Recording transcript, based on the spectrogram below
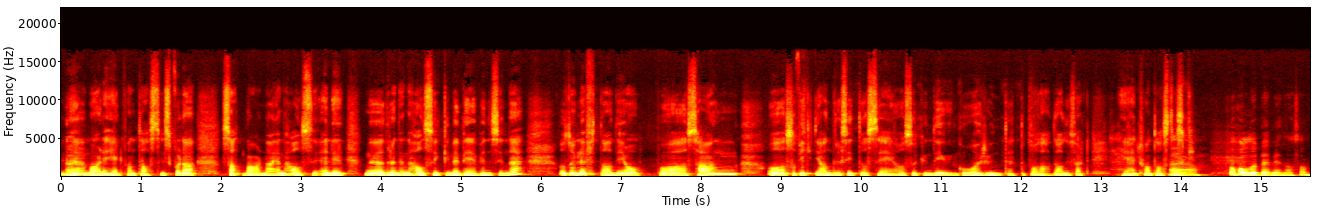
ja. var det helt fantastisk. For da satt barna i en hals, eller mødrene i en halvsirkel med babyene sine. Og så løfta de opp og sang, og så fikk de andre sitte og se, og så kunne de gå rundt etterpå. Da. Det hadde vært helt fantastisk. Ja, ja. Få holde babyen og sånn.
